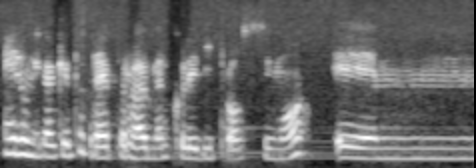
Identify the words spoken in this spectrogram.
E l'unica che potrei però è mercoledì prossimo. E, mm,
